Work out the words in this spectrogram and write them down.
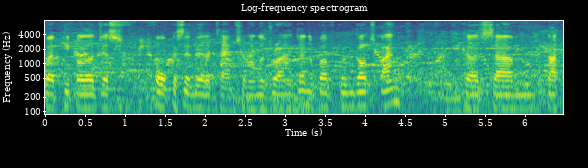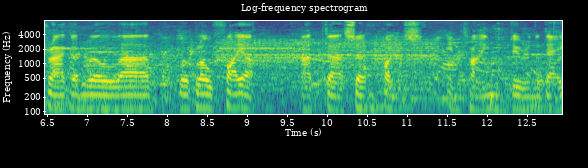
where people are just focusing their attention on the dragon above Gringotts Bank because um, that dragon will uh, will blow fire at uh, certain points in time during the day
